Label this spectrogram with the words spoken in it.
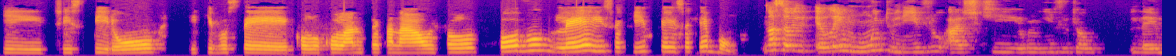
que te inspirou e que você colocou lá no seu canal e falou: povo, lê isso aqui porque isso aqui é bom? Nossa, eu, eu leio muito livro. Acho que um livro que eu leio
